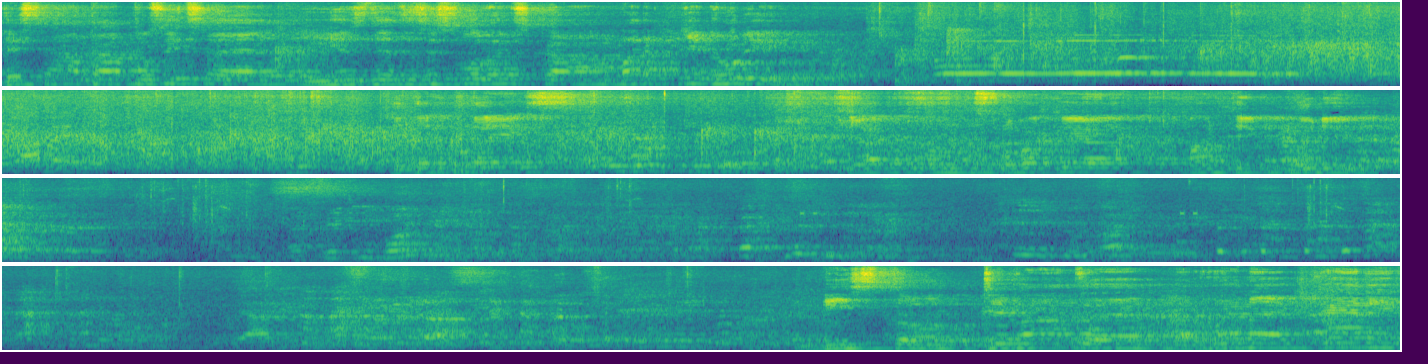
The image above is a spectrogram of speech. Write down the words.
Desátá pozice jezdec ze Slovenska Martin Hudy. In 10th place, from Slovakia, Martin Hudy. Místo deváté René Koenig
